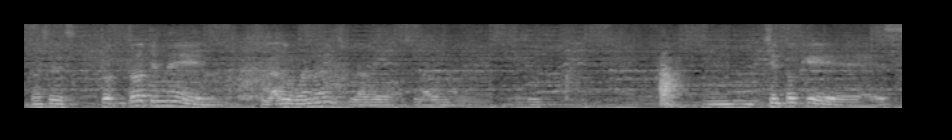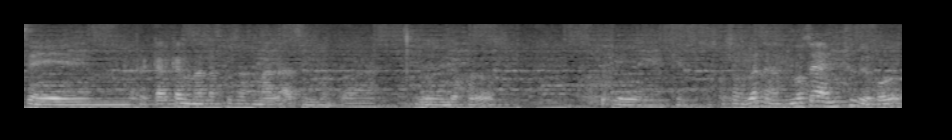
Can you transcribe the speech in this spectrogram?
Entonces, todo tiene su lado bueno y su lado, su lado malo. Siento que se recalcan más las cosas malas en cuanto a los videojuegos que, que sus cosas buenas. No sé, hay muchos videojuegos,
